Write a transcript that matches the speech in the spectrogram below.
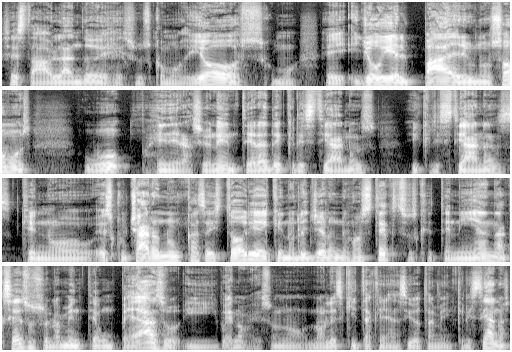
se estaba hablando de Jesús como Dios, como yo y el Padre uno somos hubo generaciones enteras de cristianos y cristianas que no escucharon nunca esa historia y que no leyeron esos textos, que tenían acceso solamente a un pedazo. Y bueno, eso no, no les quita que hayan sido también cristianos.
